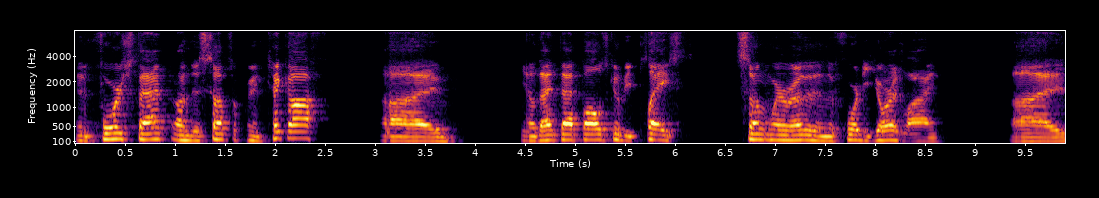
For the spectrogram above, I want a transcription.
enforce that on the subsequent kickoff, uh, you know that that ball is going to be placed somewhere other than the 40 yard line. Uh,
